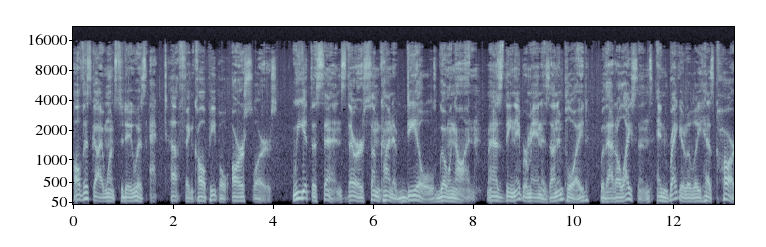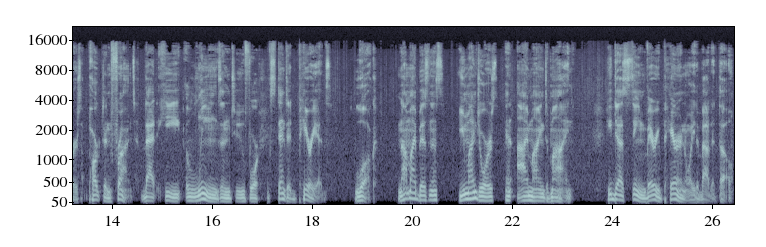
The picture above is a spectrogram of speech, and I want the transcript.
all this guy wants to do is act tough and call people R slurs. We get the sense there are some kind of deals going on, as the neighbor man is unemployed, without a license, and regularly has cars parked in front that he leans into for extended periods. Look, not my business. You mind yours, and I mind mine. He does seem very paranoid about it, though.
